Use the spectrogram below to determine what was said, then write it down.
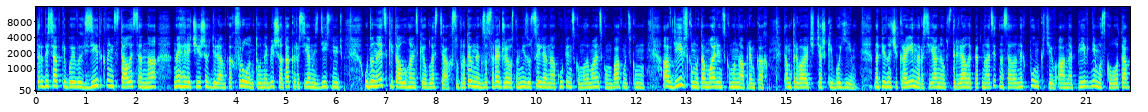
Три десятки бойових зіткнень сталися на найгарячіших ділянках фронту. Найбільше атаки росіяни здійснюють у Донецькій та Луганській областях. Супротивник зосереджує основні зусилля на Куп'янському, Лиманському, Бахмутському, Авдіївському та Мар'їнському напрямках. Там тривають тяжкі бої. На півночі країни росіяни обстріляли 15 населених пунктів. А на півдні Москолота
